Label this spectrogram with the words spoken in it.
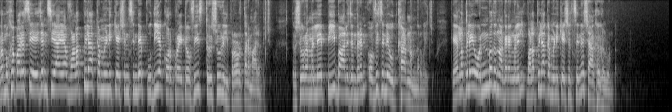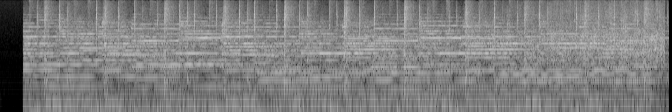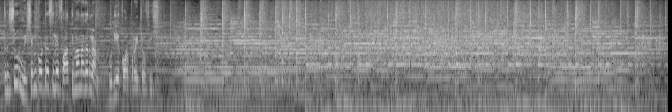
പ്രമുഖ പരസ്യ ഏജൻസിയായ വളപ്പില കമ്മ്യൂണിക്കേഷൻസിന്റെ പുതിയ കോർപ്പറേറ്റ് ഓഫീസ് തൃശൂരിൽ പ്രവർത്തനം ആരംഭിച്ചു. Thrissur M L A P Balachandran ഓഫീസിന്റെ ഉദ്ഘാടനം നിർവഹിച്ചു. കേരളത്തിലെ ഒൻപത് നഗരങ്ങളിൽ വളപ്പില കമ്മ്യൂണിക്കേഷൻസിന് ശാഖകളുണ്ട്. തൃശൂർ മിഷൻ ക്വാർട്ടേഴ്സിലെ ഫാത്തിമ നഗറിലാണ് പുതിയ corporate office.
